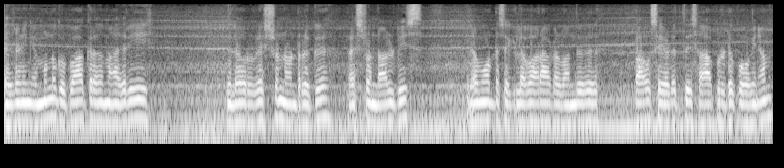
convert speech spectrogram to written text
இதில் நீங்கள் முன்னுக்கு பார்க்குறது மாதிரி இதில் ஒரு ரெஸ்டாரண்ட் ஒன்று இருக்குது ரெஸ்டாரண்ட் ஆல்பீஸ் இதில் மோட்டர் சைக்கிளில் வாராக்கள் வந்து பவுசை எடுத்து சாப்பிட்டுட்டு போவினோம்.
